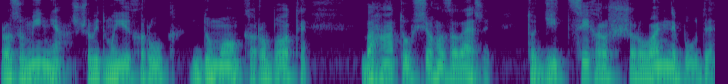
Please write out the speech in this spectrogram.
розуміння, що від моїх рук, думок, роботи багато всього залежить, тоді цих розчарувань не буде.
